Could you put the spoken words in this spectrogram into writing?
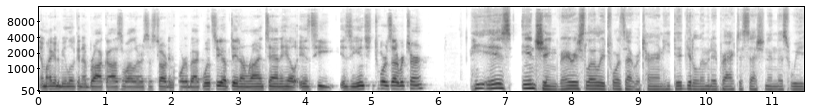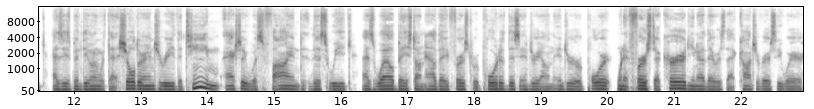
am I going to be looking at Brock Osweiler as a starting quarterback? What's the update on Ryan Tannehill? Is he is he inching towards that return? He is inching very slowly towards that return. He did get a limited practice session in this week as he's been dealing with that shoulder injury. The team actually was fined this week as well, based on how they first reported this injury on the injury report. When it first occurred, you know, there was that controversy where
